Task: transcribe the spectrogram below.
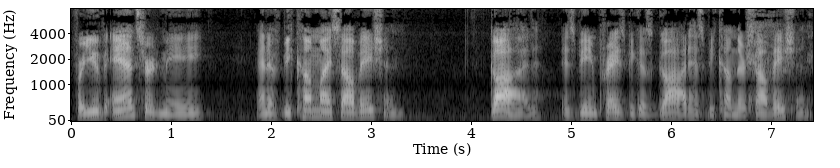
for you've answered me and have become my salvation. God is being praised because God has become their salvation.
